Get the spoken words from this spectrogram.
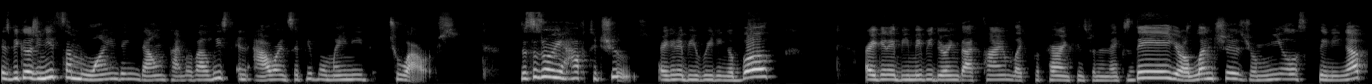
Is because you need some winding down time of at least an hour. And some people may need two hours. This is where you have to choose. Are you going to be reading a book? Are you going to be maybe during that time, like preparing things for the next day, your lunches, your meals, cleaning up?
